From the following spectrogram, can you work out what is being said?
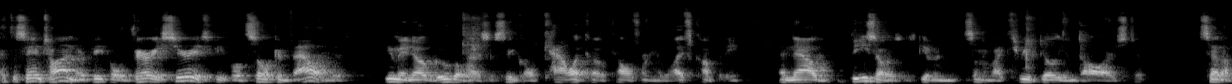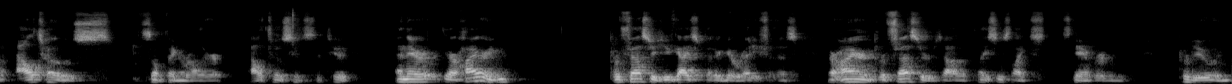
at the same time, there are people, very serious people in Silicon Valley that you may know Google has this thing called Calico, California Life Company. And now Bezos has given something like $3 billion to set up Altos, something or other, Altos Institute. And they're, they're hiring professors. You guys better get ready for this. They're hiring professors out of places like Stanford and Purdue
